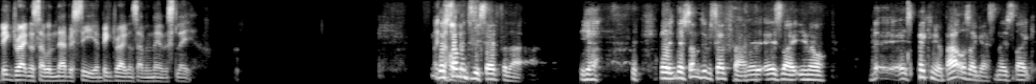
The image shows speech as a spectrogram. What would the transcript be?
big dragons i will never see and big dragons i will never slay. Like there's the something to be said for that. Yeah, there, there's something to be said for that. It, it's like you know, it's picking your battles, I guess. And it's like,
